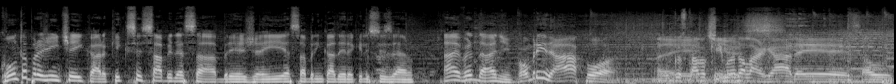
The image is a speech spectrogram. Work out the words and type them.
conta pra gente aí, cara, o que, que você sabe dessa breja aí, essa brincadeira que eles fizeram? Ah, é verdade. Vamos brindar, pô. Aí, O Gustavo cheers. queimando a largada. Aí, saúde.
